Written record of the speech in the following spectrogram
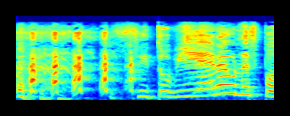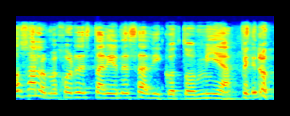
Si tuviera un esposo, a lo mejor estaría en esa dicotomía, pero...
